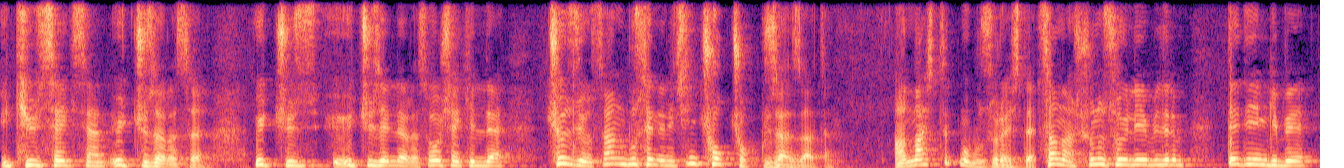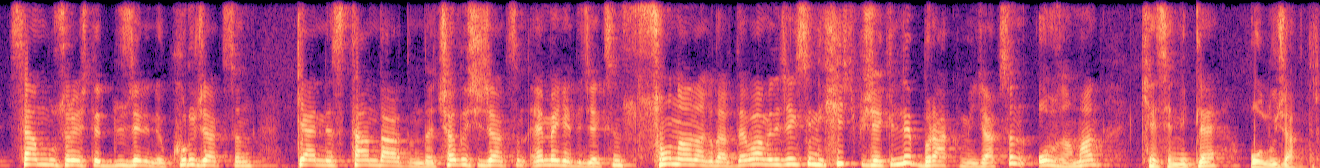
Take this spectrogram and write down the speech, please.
280 300 arası 300 350 arası o şekilde çözüyorsan bu senin için çok çok güzel zaten. Anlaştık mı bu süreçte? Sana şunu söyleyebilirim. Dediğim gibi sen bu süreçte düzenini kuracaksın. Kendi standartında çalışacaksın, emek edeceksin. Son ana kadar devam edeceksin. Hiçbir şekilde bırakmayacaksın. O zaman kesinlikle olacaktır.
